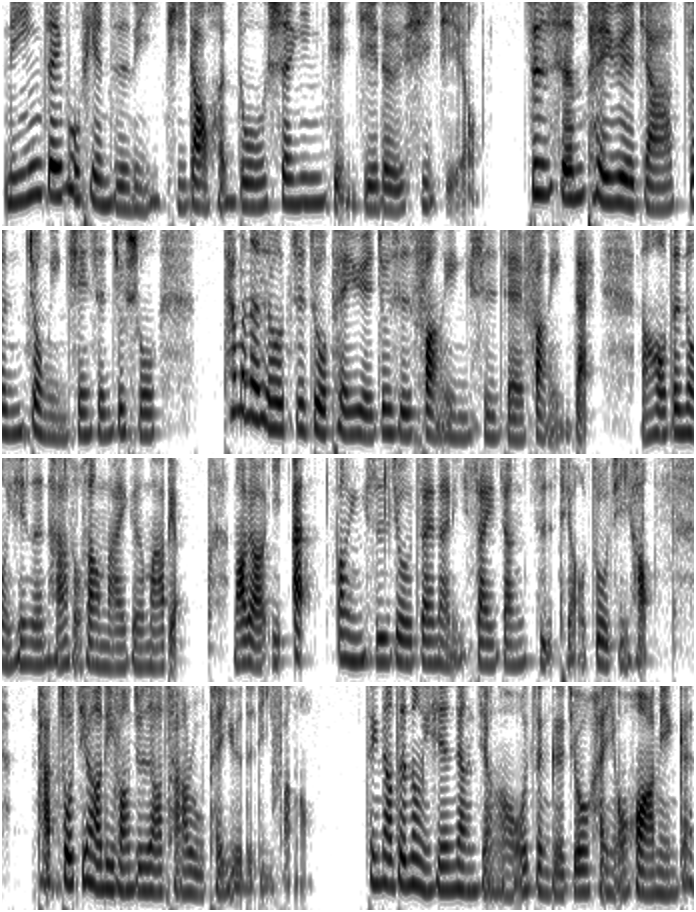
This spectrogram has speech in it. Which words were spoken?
您这部片子里提到很多声音剪接的细节哦。资深配乐家曾仲颖先生就说，他们那时候制作配乐就是放映师在放映带，然后曾仲颖先生他手上拿一个码表，码表一按，放映师就在那里塞一张纸条做记号。他做记号的地方就是要插入配乐的地方哦。听到曾仲颖先生这样讲哦，我整个就很有画面感。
